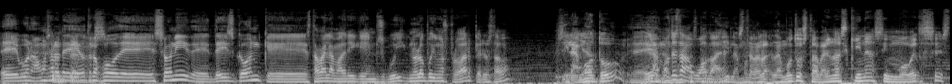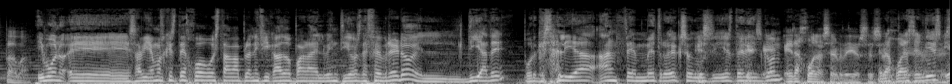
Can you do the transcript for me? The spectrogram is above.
Eh, bueno, vamos a hablar de otro juego de Sony, de Days Gone, que estaba en la Madrid Games Week. No lo pudimos probar, pero estaba. Y la moto. eh, La moto estaba guapa, ¿eh? la moto. Estaba la, la moto estaba en una esquina sin moverse, estaba. Y bueno, eh, sabíamos que este juego estaba planificado para el 22 de febrero, el día de, porque salía Anthem, Metro Exodus y este Days Gone. Era jugar a ser Dios. ese Era jugar a ser Dios, y-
